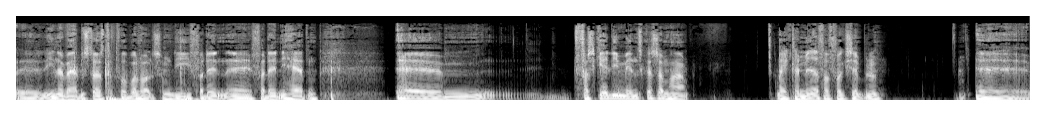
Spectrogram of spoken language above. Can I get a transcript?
øh, en af verdens største fodboldhold, som lige får den, øh, får den i hatten. Øh, forskellige mennesker, som har reklameret for for eksempel øh,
